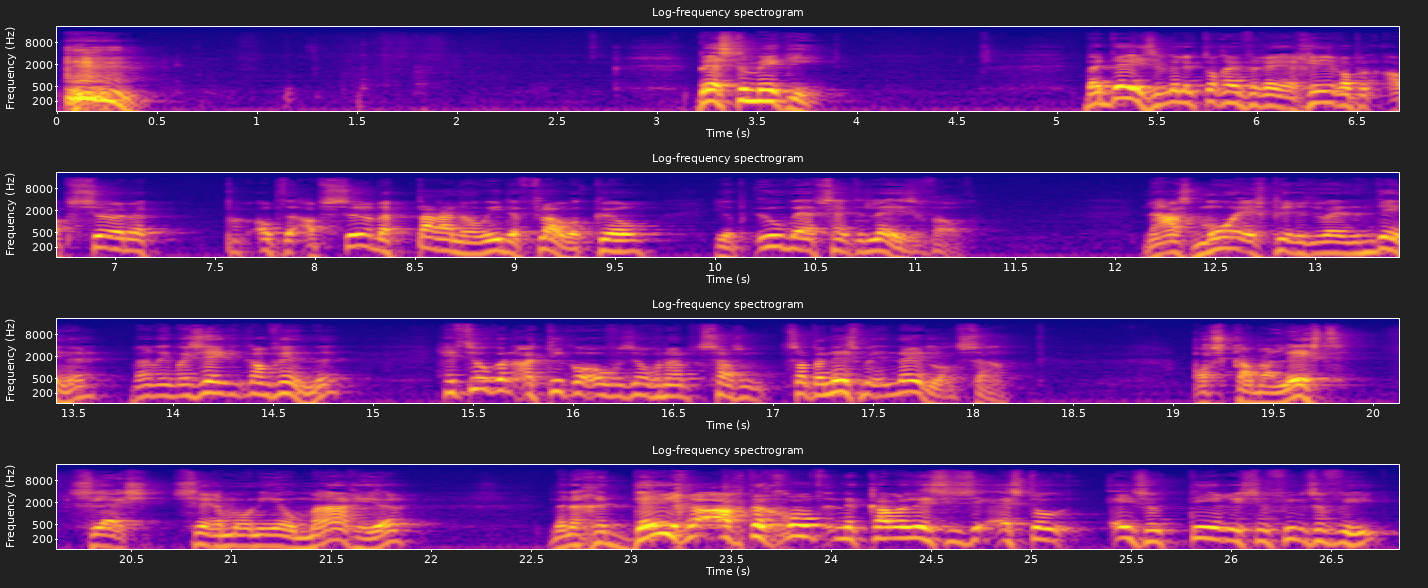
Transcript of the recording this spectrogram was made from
Beste Mickey. Bij deze wil ik toch even reageren op, een absurde, op de absurde paranoïde flauwekul die op uw website te lezen valt. Naast mooie spirituele dingen, waar ik mij zeker kan vinden, heeft u ook een artikel over zogenaamd sat- satanisme in Nederland staan. Als kabbalist slash ceremonieel magier met een gedegen achtergrond in de kabbalistische esoterische filosofie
